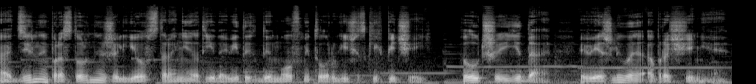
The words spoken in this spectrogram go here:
Отдельное просторное жилье в стороне от ядовитых дымов металлургических печей. Лучшая еда, вежливое обращение.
